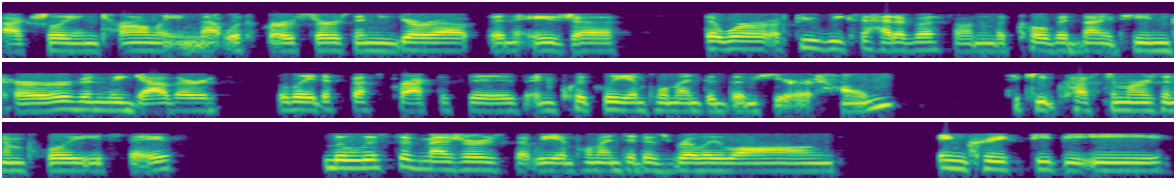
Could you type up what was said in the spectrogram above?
actually internally met with grocers in Europe and Asia that were a few weeks ahead of us on the COVID 19 curve, and we gathered the latest best practices and quickly implemented them here at home to keep customers and employees safe. The list of measures that we implemented is really long increased PPE,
